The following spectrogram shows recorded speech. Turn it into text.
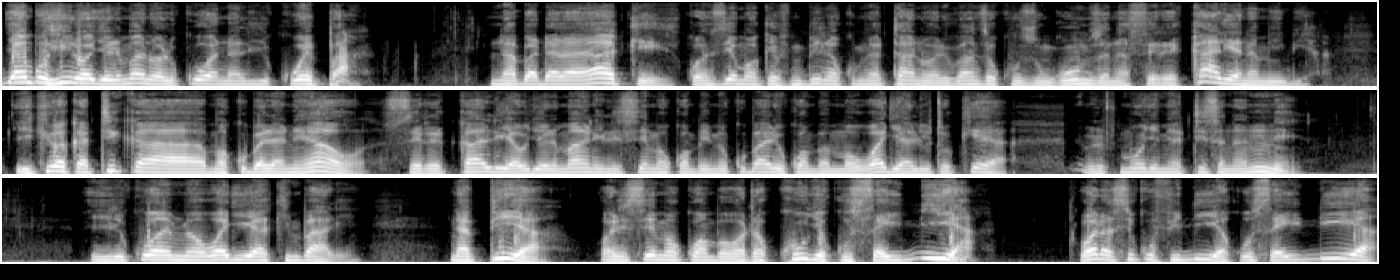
jambo hilo Wajerumani walikuwa wanalikwepa, na badala yake kuanzia mwaka elfu mbili na kumi na tano walianza kuzungumza na serikali ya Namibia ikiwa katika makubaliano yao serikali ya Ujerumani ilisema kwamba imekubali kwamba mauaji yaliyotokea elfu moja mia tisa na nne ilikuwa mauaji ya kimbali, na pia walisema kwamba watakuja kusaidia, wala si kufidia, kusaidia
